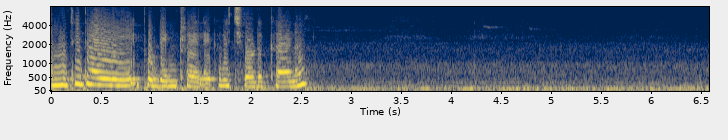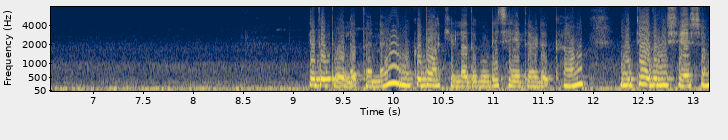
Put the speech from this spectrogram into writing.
എന്നിട്ട് ഇതായി പുഡിംഗ് ട്രേയിലേക്ക് വെച്ച് കൊടുക്കുകയാണ്. ഇതുപോലെ തന്നെ നമുക്ക് ബാക്കിയുള്ളത് കൂടി ചെയ്തെടുക്കാം. എന്നിട്ട് അതിനുശേഷം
